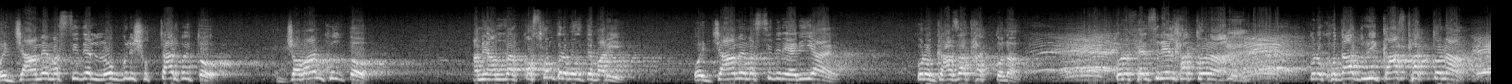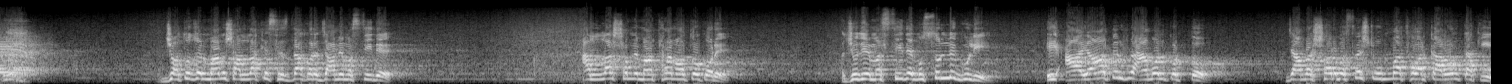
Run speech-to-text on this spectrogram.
ওই জামে মসজিদের লোকগুলি সোচ্চার হইতো, জবান খুলতো, আমি আল্লাহর কসম করে বলতে পারি, ওই জামে মসজিদের এরিয়ায় কোনো গাজা থাকতো না, কোনো ফেন্সিরিল থাকতো না। কোনো খোদাদ্রোহী কাজ থাকতো না। যতজন মানুষ আল্লাহকে সেজদা করে জামে মসজিদে, আল্লাহর সামনে মাথা নত করে, যদি মসজিদের মুসল্লিগুলি এই আয়াতের উপরে আমল করত যে আমরা সর্বশ্রেষ্ঠ উন্মাত হওয়ার কারণটা কি?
